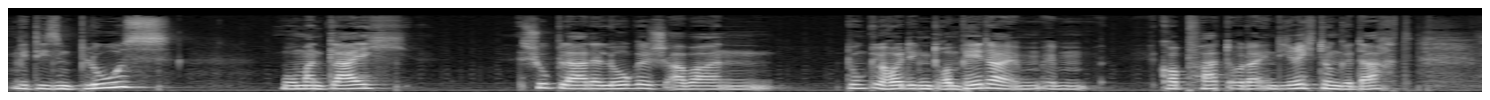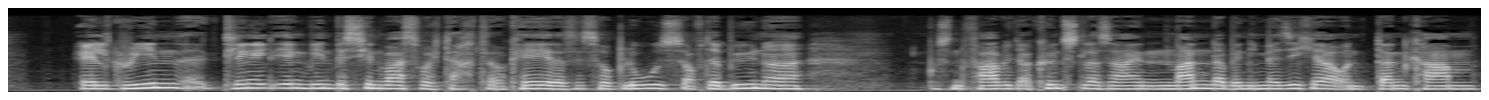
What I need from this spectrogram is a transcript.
mit diesem Blues, wo man gleich Schublade logisch, aber einen dunkelhäutigen Trompeter im, im Kopf hat oder in die Richtung gedacht. El Green klingelt irgendwie ein bisschen was, wo ich dachte, okay, das ist so Blues auf der Bühne, muss ein farbiger Künstler sein, ein Mann, da bin ich mir sicher. Und dann kam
